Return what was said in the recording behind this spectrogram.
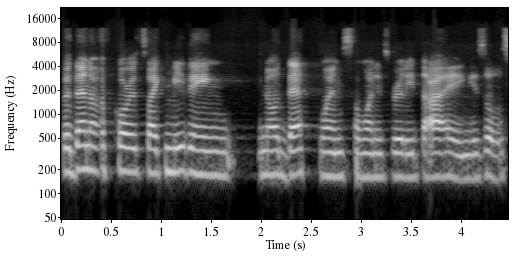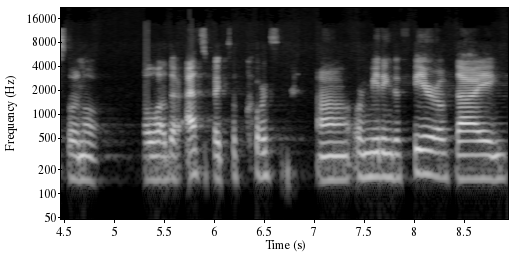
but then of course like meeting you know death when someone is really dying is also an all other aspects of course uh, or meeting the fear of dying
